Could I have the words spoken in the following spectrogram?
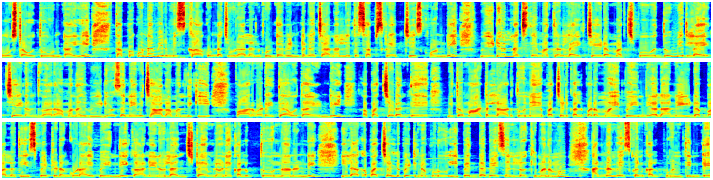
పోస్ట్ అవుతూ ఉంటాయి. తప్పకుండా మీరు మిస్ కాకుండా చూడాలనుకుంటే వెంటనే ఛానల్ని అయితే సబ్స్క్రైబ్ చేసుకోండి. వీడియోలు నచ్చితే మాత్రం లైక్ చేయడం మర్చిపోవద్దు. మీరు లైక్ చేయడం ద్వారా మన వీడియోస్ అనేవి చాలామందికి ఫార్వర్డ్ అయితే అవుతాయండి. ఇక పచ్చడి అంతే. మీతో మాటలాడుతూనే పచ్చడి కలపడం అయిపోయింది. అలానే ఈ డబ్బాల్లో తీసి పెట్టడం కూడా అయిపోయింది. ఇక నేను లంచ్ టైంలోనే కలుపుతూ ఉన్నానండి. ఇలాగ పచ్చళ్ళు పెట్టినప్పుడు ఈ పెద్ద బేసన్లోకి మనం మనము అన్నం వేసుకొని కలుపుకొని తింటే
